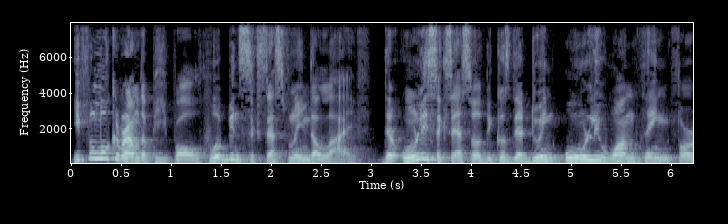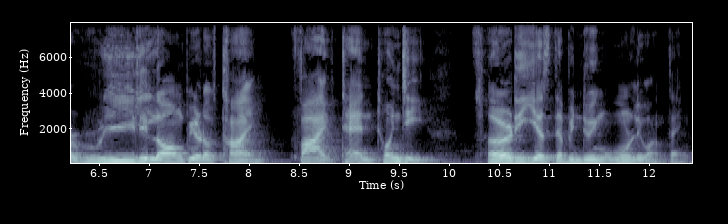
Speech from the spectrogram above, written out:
if you look around the people who have been successful in their life, they're only successful because they're doing only one thing for a really long period of time 5, 10, 20, 30 years, they've been doing only one thing.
